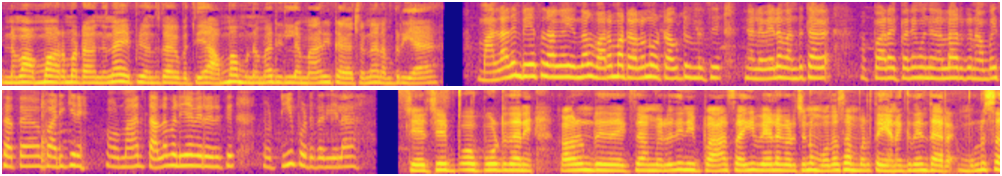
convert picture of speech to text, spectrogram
என்னம்மா அம்மா வரமாட்டாங்கன்னா எப்படி வந்துட்டாங்க பத்தியா? அம்மா முன்ன மாதிரி இல்லை. மாறிட்டாங்க சொன்னா நம்புறியா? மல்லாதான் பேசுகிறாங்க இருந்தாலும் வரமாட்டாளோன்னு ஒரு டவுட் இருந்துச்சு. நல்ல வேலை வந்துட்டாங்க. அப்பாடா இப்போதான் கொஞ்சம் நல்லா இருக்கு. நான் போய் சத்த படிக்கிறேன். ஒரு மாதிரி தலைவலியாக வேறு இருக்குது டீ போட்டு தெரியல சரி சரி போ போட்டு தானே கவர்மெண்ட் எக்ஸாம் எழுதி நீ பாஸ் ஆகி வேலை கிடச்சுன்னா முத சம்பளத்தை எனக்கு தான் தர முழுசா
